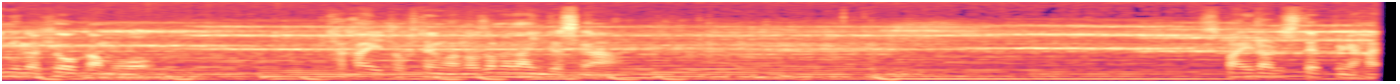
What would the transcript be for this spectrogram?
演技の評価も高い得点は望めないんですが。スパイラルステップに入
